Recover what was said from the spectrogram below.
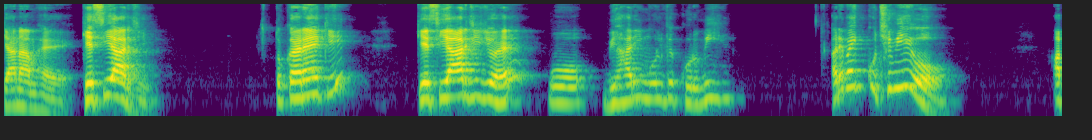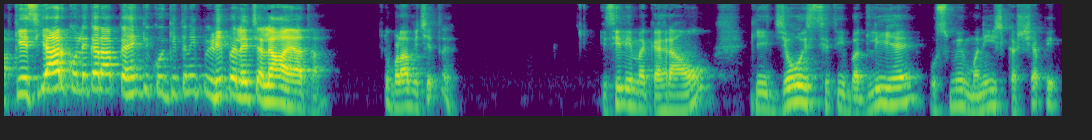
क्या नाम है केसीआर जी तो कह रहे हैं कि केसीआर जी जो है वो बिहारी मूल के कुर्मी है। अरे भाई कुछ भी हो अब केसीआर को लेकर आप कहें कि कोई कितनी पीढ़ी पहले चला आया था तो बड़ा विचित्र है। इसीलिए मैं कह रहा हूँ कि जो स्थिति बदली है उसमें मनीष कश्यप एक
